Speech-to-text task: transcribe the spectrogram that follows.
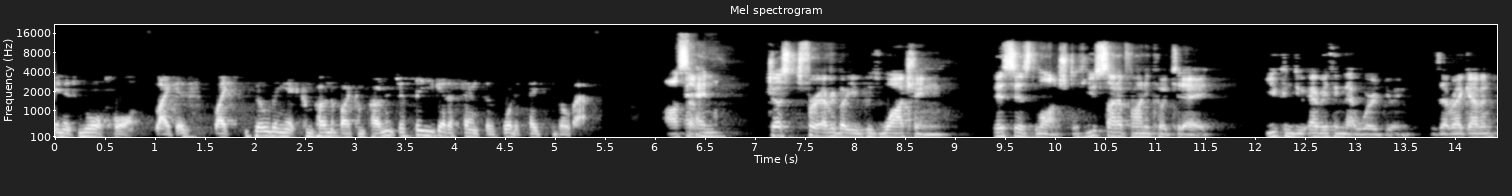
in its raw form, like as like building it component by component, just so you get a sense of what it takes to build that. Awesome. And just for everybody who's watching, this is launched. If you sign up for Honeycode today, you can do everything that we're doing. Is that right, Gavin?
